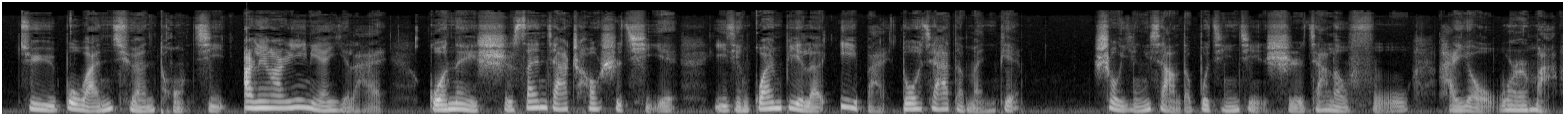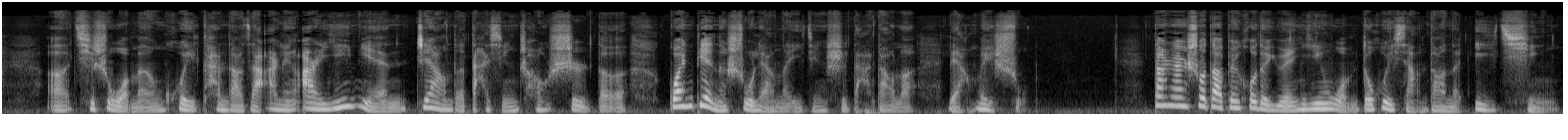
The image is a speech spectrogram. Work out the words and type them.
据不完全统计，二零二一年以来，国内十三家超市企业已经关闭了一百多家的门店。受影响的不仅仅是家乐福，还有沃尔玛。呃，其实我们会看到，在二零二一年这样的大型超市的关店的数量呢，已经是达到了两位数。当然，说到背后的原因，我们都会想到呢疫情。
